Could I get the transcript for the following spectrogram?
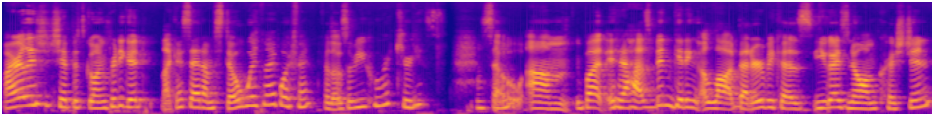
My relationship is going pretty good. Like I said, I'm still with my boyfriend. For those of you who are curious. Mhm. So, um, but it has been getting a lot better because you guys know I'm Christian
